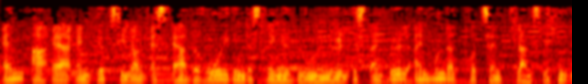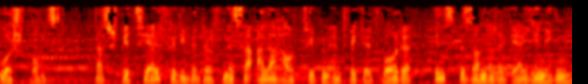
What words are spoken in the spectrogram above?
MARNYSR beruhigendes Ringelblumenöl ist ein Öl 100% pflanzlichen Ursprungs, das speziell für die Bedürfnisse aller Hauttypen entwickelt wurde, insbesondere derjenigen,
